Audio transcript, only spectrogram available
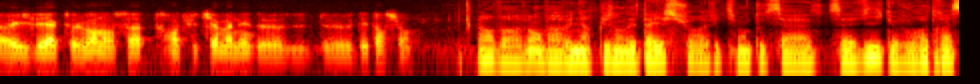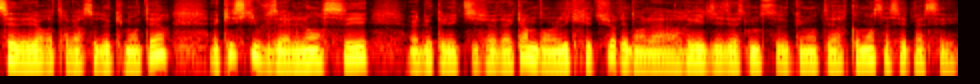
il est actuellement dans sa 38e année de, détention. Alors on, va, revenir plus en détail sur effectivement toute sa, vie que vous retracez d'ailleurs à travers ce documentaire. Qu'est-ce qui vous a lancé le collectif Vacarme dans l'écriture et dans la réalisation de ce documentaire? Comment ça s'est passé?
